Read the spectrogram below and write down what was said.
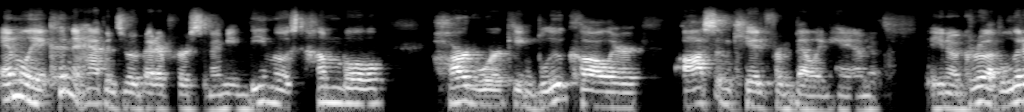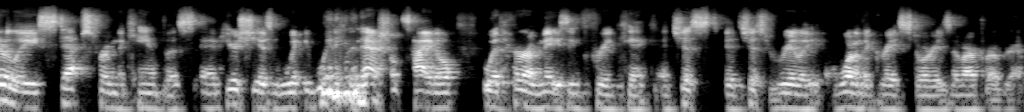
emily it couldn't have happened to a better person i mean the most humble hardworking blue collar awesome kid from Bellingham. You know, grew up literally steps from the campus, and here she is w- winning the national title with her amazing free kick. It just, it's just really one of the great stories of our program.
